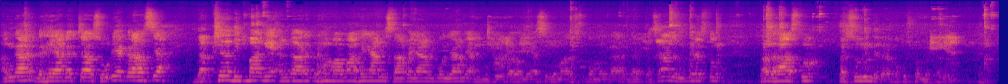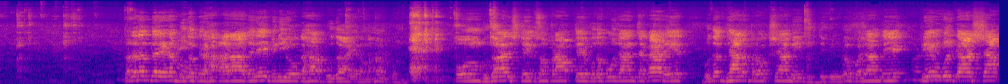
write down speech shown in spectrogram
अङ्गारगृहे आगच्छ, सूर्यग्रहस्य दक्षिणदिग्भागे अङ्गारगृहम् आवाहयामि, स्थापयामि पूजामि अग्निः करोमि अस्य विमानस्तुतम् అస్య విమానసుతం అంగారగ్రహ ప్రసాద సిద్ధిరస్తు తథాస్తు ఇక్కడ సూర్యుని దగ్గర ఒక పుష్పం పెట్టండి తదనంతరేణ బుధగ్రహ ఆరాధనే వినియోగ బుధాయ నమ అనుకోండి ఓం బుధారిష్టేతు సంప్రాప్తే బుధ పూజాంచకారే బుధధ్యానం ప్రవక్ష్యామి బుద్ధిపీఠోపశాంతే ప్రియం గురికాశ్యాం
